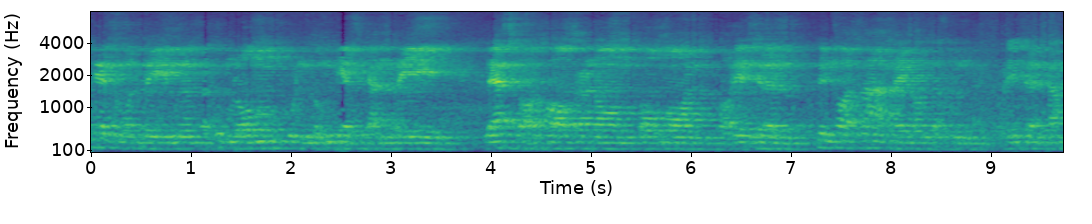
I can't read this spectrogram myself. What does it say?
เทศมนตรีเมืองกระทุ่มล้ม คุณสมเกียรติจันทรี และสอทอกระนองโอมอนขอเรียนเชิญขึ้นทอดผ้าไทยรองสกุลขอเรียนเชิญครับ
